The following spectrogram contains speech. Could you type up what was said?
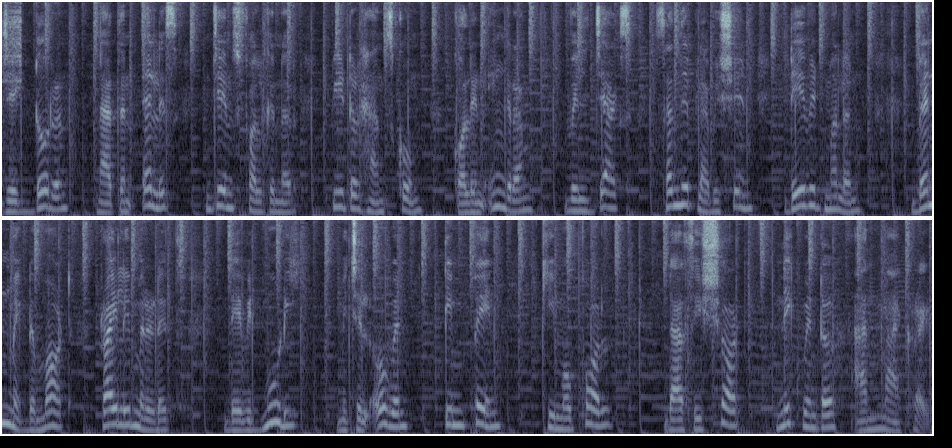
Jake Doran, Nathan Ellis, James Faulkner, Peter Handscomb, Colin Ingram, Will Jacks, Sandeep Lamichhane, David Mullen, Ben McDermott, Riley Meredith, David Moody, Mitchell Owen, Tim Paine, Keemo Paul, D'Arcy Short, Nick Winter, and Mac Wright.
